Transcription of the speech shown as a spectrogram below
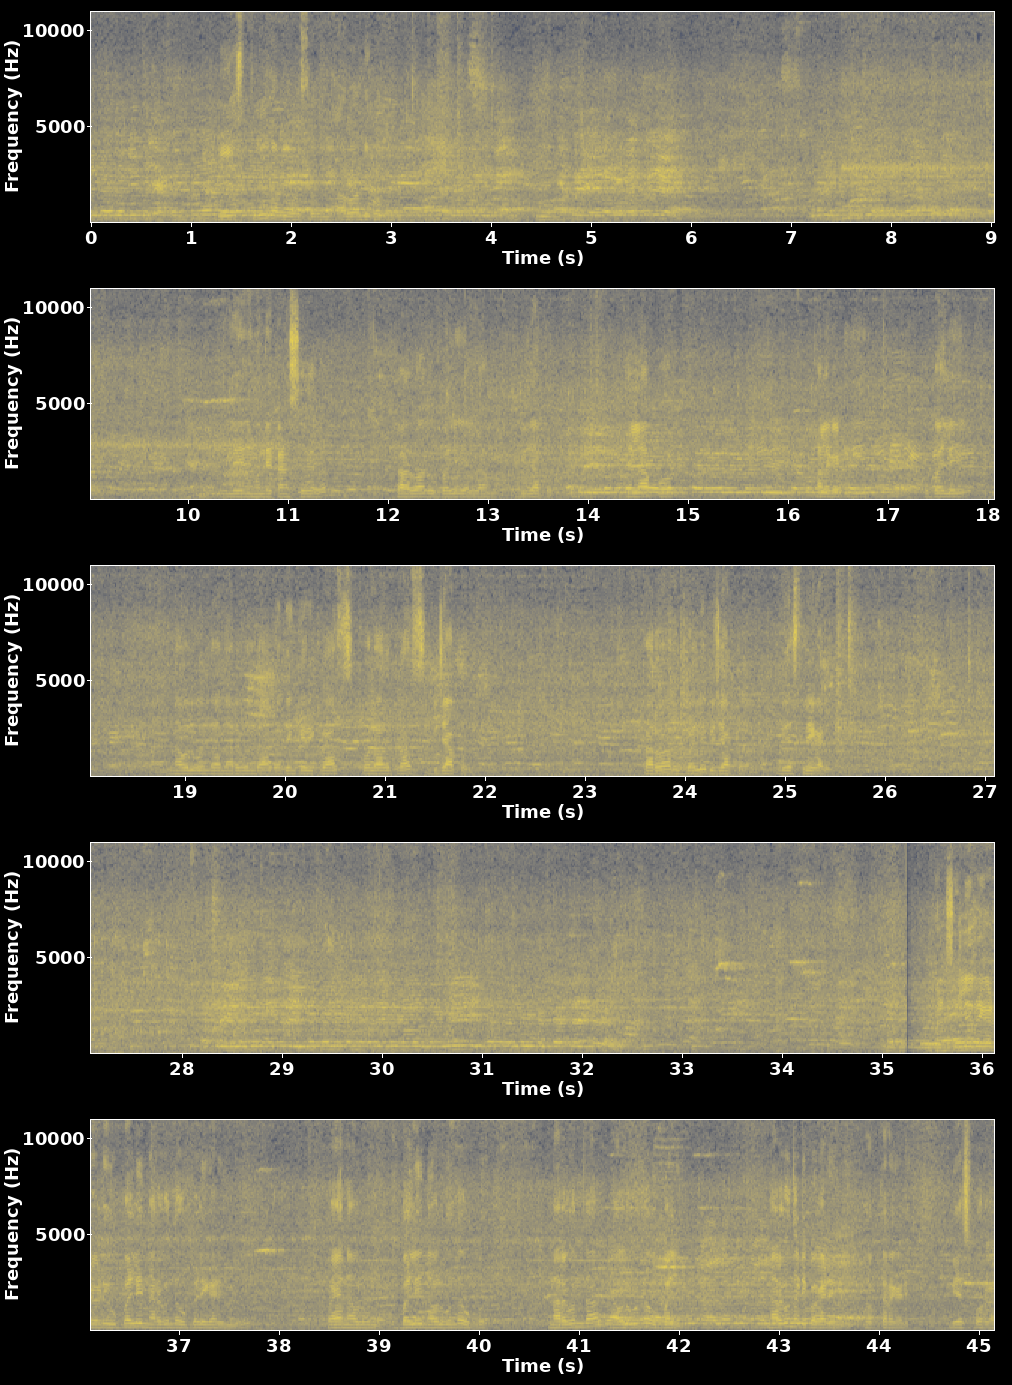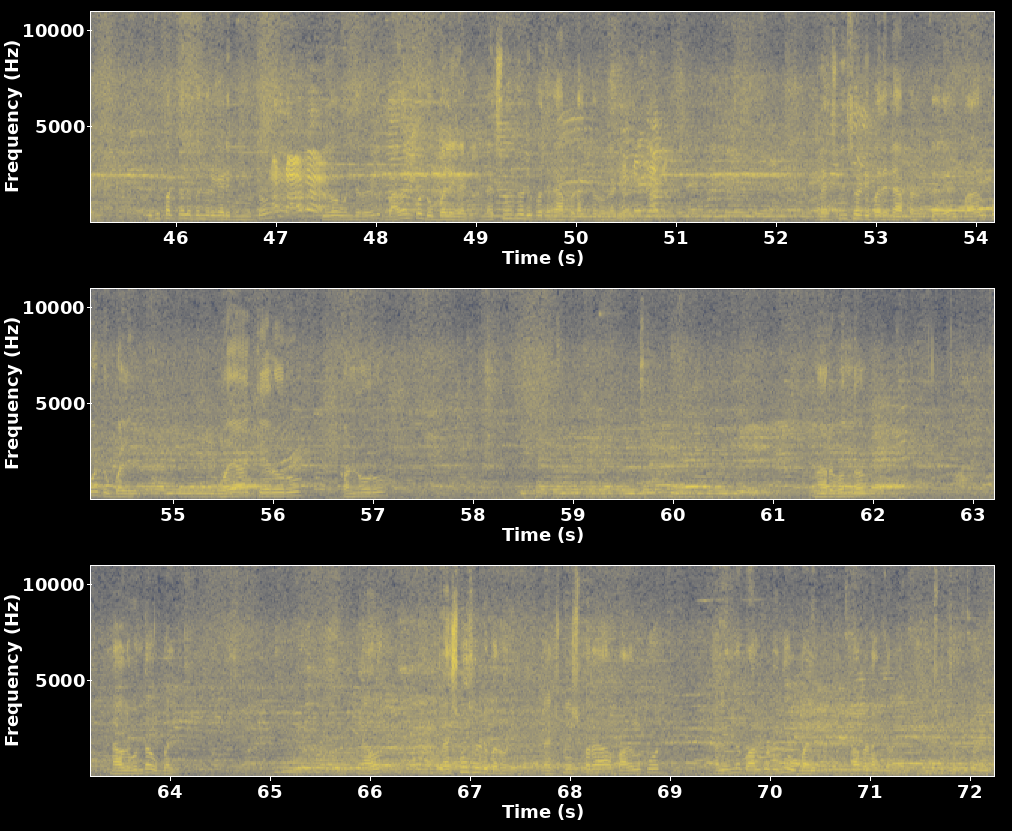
ಬಿ ಎಸ್ ತ್ರೀ ಗಾಡಿ ಓಡಿಸ್ತದೆ ಕಾರವಾರ ಇಲ್ಲೇನು ಮುಂದೆ ಕಾಣಿಸ್ತದಲ್ಲ? ಕಾರವಾರ, ಹುಬ್ಬಳ್ಳಿ, ಎಲ್ಲ Bijapur. Yellapur, Kalghatgi, Hubballi, Navalgund, Nargund Gadankeri cross Kolar cross Bijapur. Karwar, Hubballi, Bijapur. ಬೇಸ್ತ್ರಿ ಗಾಡಿ. ಫ್ರೆಂಡ್ಸ್ ಇಲ್ಲಿದೆ ಗಾಡಿ ನೋಡಿ ಹುಬ್ಬಳ್ಳಿ, ನರಗುಂದ ಹುಬ್ಬಳ್ಳಿ ಗಾಡಿ ನೋಡಿ. ವಯ ನವಲಗುಂದ, ಹುಬ್ಬಳ್ಳಿ, ನವಲಗುಂದ, ಹುಬ್ಬ, ನರಗುಂದ, ನವಲಗುಂದ, ಹುಬ್ಬಳ್ಳಿ. ನರಗುಂದ ಡಿಪ ಗಾಡಿ ನೋಡಿ ಹೋಗ್ತಾರೆ ಗಾಡಿ ಬಿ ಎಸ್ ಫೋರ್ ಗಾಡಿ. ಇದು ಪಕ್ಕದಲ್ಲಿ ಬಂದಿರೋ ಗಾಡಿ ಬಂದ್ಬಿಟ್ಟು ಇವಾಗ ಗಾಡಿ ಬಾಗಲಕೋಟೆ ಹುಬ್ಬಳ್ಳಿ ಗಾಡಿ. ಲಕ್ಷ್ಮೇಶ್ವರ ಡಿಪೋದಿಂದ ಆಪರೇಟ್ ಆಗ್ತಾರೆ ಗಾಡಿ. ಲಕ್ಷ್ಮೇಶ್ವರ ಡಿಪೋದಿಂದ ಆಪರೇಟ್ ಆಗ್ತಾರೆ ಬಾಗಲಕೋಟೆ, ಹುಬ್ಬಳ್ಳಿ. ವಯ, ಕೇರೂರು, ಕಣ್ಣೂರು. ನರಗುಂದ, ನವಲಗುಂದ, ಹುಬ್ಬಳ್ಳಿ. ನಾವು ಲಕ್ಷ್ಮೇಶ್ವರ ಡಿಪೋ ನೋಡಿ. ಲಕ್ಷ್ಮೇಶ್ವರ, ಬಾಗಲಕೋಟ್, ಅಲ್ಲಿಂದ ಬಾಗಲಕೋಟಿಂದ ಹುಬ್ಬಳ್ಳಿ. ಡಿಪೋ ಇಲ್ಲಿ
